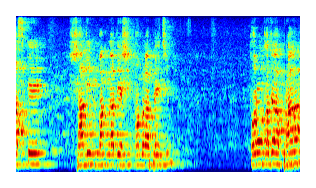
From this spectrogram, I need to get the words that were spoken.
আজকে স্বাধীন বাংলাদেশ আমরা পেয়েছি, তরতাজা প্রাণ,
